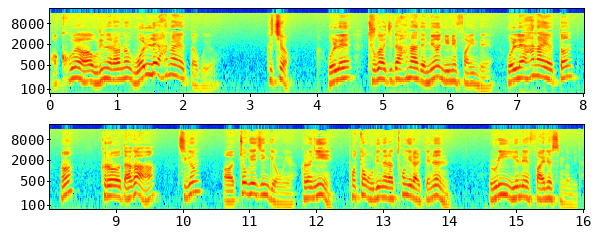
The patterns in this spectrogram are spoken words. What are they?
아, 그거야. 우리나라는 원래 하나였다고요. 그쵸? 원래 두 가지 다 하나 되면 unify인데, 원래 하나였던, 어? 그러다가 지금, 어, 쪼개진 경우야. 그러니 보통 우리나라 통일할 때는 reunify를 쓴 겁니다.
